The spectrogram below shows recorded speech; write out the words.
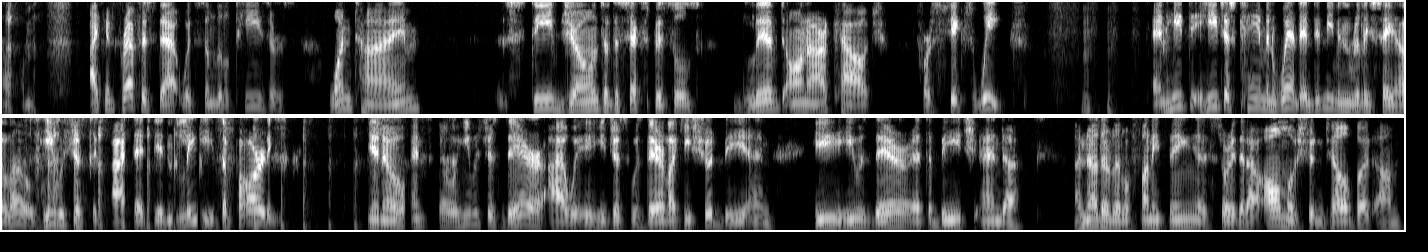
Um, I can preface that with some little teasers. One time, Steve Jones of the Sex Pistols lived on our couch for six weeks. and he he just came and went and didn't even really say hello. He was just the guy that didn't leave the party, you know. And so he was just there. I he just was there like he should be, and he he was there at the beach. And uh, another little funny thing, a story that I almost shouldn't tell, but um,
